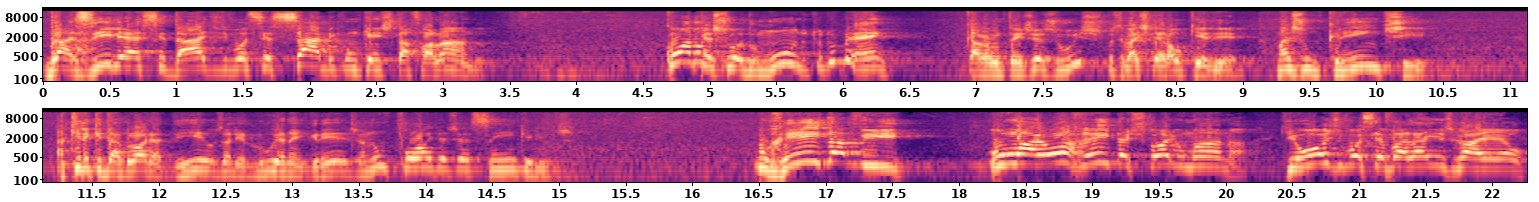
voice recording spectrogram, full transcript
Brasília é a cidade de você sabe com quem está falando. Com a pessoa do mundo, tudo bem. O cara não tem Jesus, você vai esperar o que dele? Mas um crente, aquele que dá glória a Deus, aleluia na igreja, não pode agir assim, queridos. O rei Davi, o maior rei da história humana, que hoje você vai lá em Israel,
